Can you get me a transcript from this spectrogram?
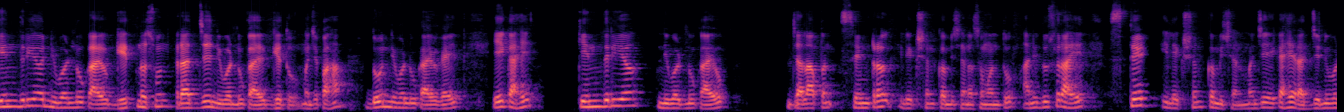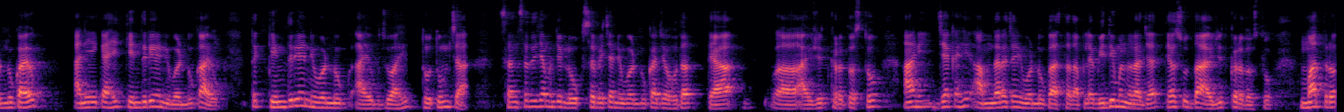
केंद्रीय निवडणूक आयोग घेत नसून राज्य निवडणूक आयोग घेतो. म्हणजे पहा दोन निवडणूक आयोग आहेत. एक आहे केंद्रीय निवडणूक आयोग ज्याला आपण सेंट्रल इलेक्शन कमिशन असं म्हणतो. आणि दुसरं आहे स्टेट इलेक्शन कमिशन म्हणजे एक आहे राज्य निवडणूक आयोग आणि एक आहे केंद्रीय निवडणूक आयोग. तर केंद्रीय निवडणूक आयोग जो आहे तो तुमच्या संसदेच्या म्हणजे लोकसभेच्या निवडणुका ज्या होतात त्या आयोजित करत असतो. आणि ज्या काही आमदाराच्या निवडणुका असतात आपल्या विधिमंडळाच्या त्या सुद्धा आयोजित करत असतो. मात्र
